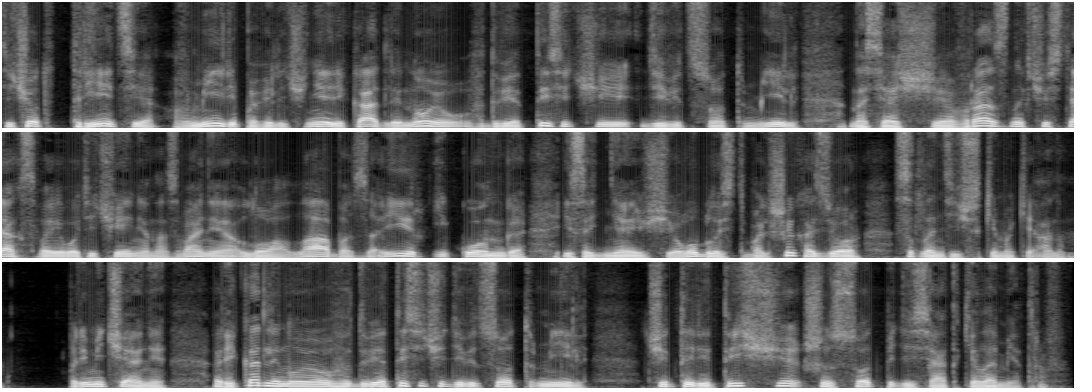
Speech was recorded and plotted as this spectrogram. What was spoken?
течет третья в мире по величине река длиною в 2900 миль, носящая в разных частях своего течения названия Луалаба, Заир и Конго и соединяющая область Больших озер с Атлантическим океаном. Примечание. Река длиною в 2900 миль, 4650 километров.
